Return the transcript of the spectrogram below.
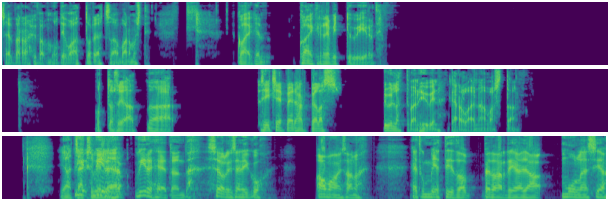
sen verran hyvä motivaattori, että saa varmasti kaiken, kaiken revittyä irti. Mutta tosiaan ää, CJ Bedhard pelasi yllättävän hyvin Carolinaa vastaan. Ja Jacksonville... Virhe, virheetöntä. Se oli se niinku avainsana. Että kun miettii tuota Petardia ja Mullensia,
